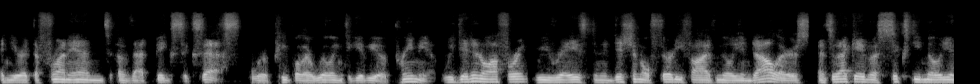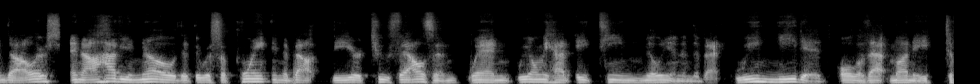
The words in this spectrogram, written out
and you're at the front end of that big success where people are willing to give you a premium. We did an offering. We raised an additional $35 million. And so that gave us $60 million. And I'll have you know that there was a point in about the year 2000 when we only had 18 million in the bank. We needed all of that money to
